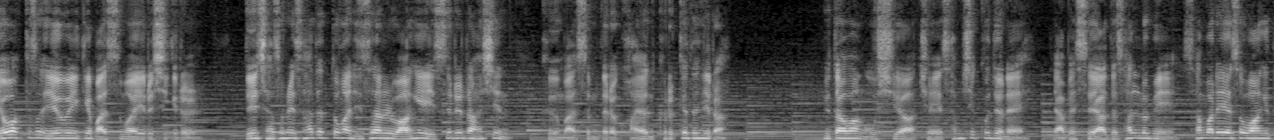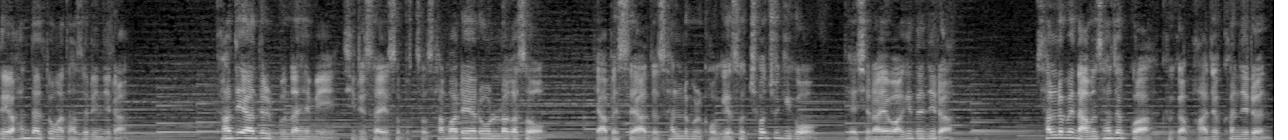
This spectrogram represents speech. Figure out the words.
여호와께서 예후에게 말씀하여 이르시기를 네 자손이 사대 동안 이스라엘 왕위에 있으리라 하신 그 말씀대로 과연 그렇게 되니라? 유다 왕 우시야 제 39년에 야베스의 아들 살룸이 사마리아에서 왕이 되어 한 달 동안 다스리니라. 가드의 아들 무나햄이 디르사에서부터 사마리아로 올라가서 야베스의 아들 살룸을 거기에서 쳐 죽이고 대신하여 왕이 되니라. 살룸의 남은 사적과 그가 반역한 일은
